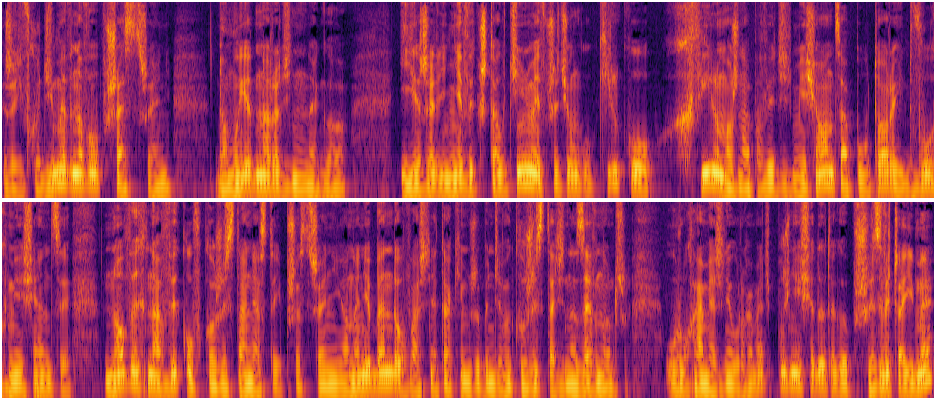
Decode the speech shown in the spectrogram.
Jeżeli wchodzimy w nową przestrzeń domu jednorodzinnego i jeżeli nie wykształcimy w przeciągu kilku chwil, można powiedzieć, miesiąca, półtorej, dwóch miesięcy, nowych nawyków korzystania z tej przestrzeni, one nie będą właśnie takim, że będziemy korzystać na zewnątrz, uruchamiać, nie uruchamiać, później się do tego przyzwyczaimy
